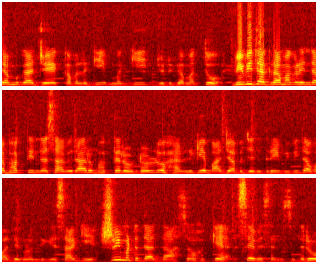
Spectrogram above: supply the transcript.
ಜಂಬಗಾಜೆ ಕವಲಗಿ, ಮಗ್ಗಿ, ಜುಡ್ಗ ಮತ್ತು ವಿವಿಧ ಗ್ರಾಮಗಳಿಂದ ಭಕ್ತಿಯಿಂದ ಸಾವಿರಾರು ಭಕ್ತರು ಡೊಳ್ಳು ಹಲ್ಲಿಗೆ ಬಾಜಾ ಭಜಂತ್ರಿ ವಿವಿಧ ವಾದ್ಯಗಳೊಂದಿಗೆ ಸಾಗಿ ಶ್ರೀಮಠದ ದಾಸೋಹಕ್ಕೆ ಸೇವೆ ಸಲ್ಲಿಸಿದರು.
